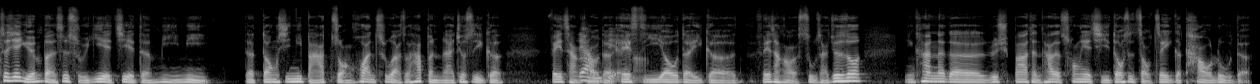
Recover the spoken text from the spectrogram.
这些原本是属于业界的秘密的东西，你把它转换出来的时候，它本来就是一个非常好的 SEO 的一个非常好的素材。就是说，你看那个 Rich Barton，他的创业其实都是走这一个套路的，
